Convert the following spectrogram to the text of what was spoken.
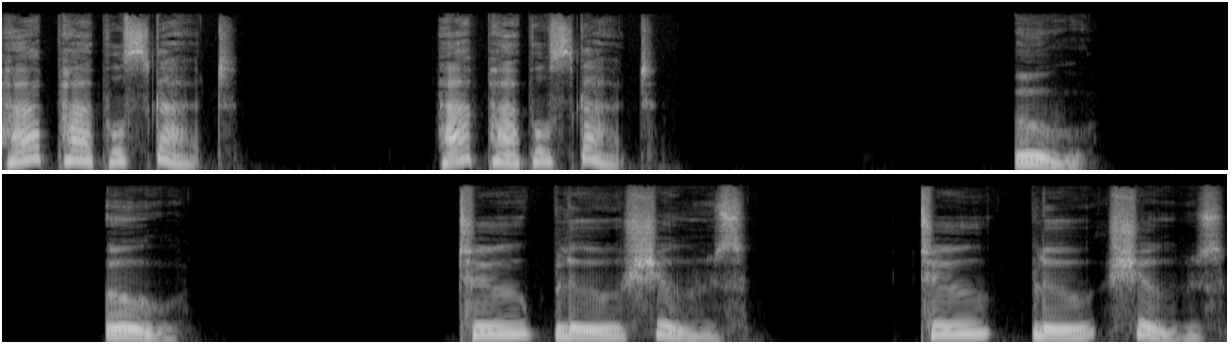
Her purple skirt. Her purple skirt. Ooh. Ooh. Two blue shoes. Two blue shoes.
